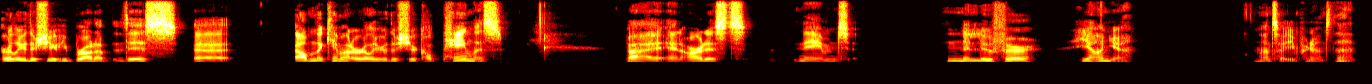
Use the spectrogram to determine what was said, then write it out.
Earlier this year, he brought up this uh, album that came out earlier this year called "Painless" by an artist named Nilufer Yanya. That's how you pronounce that.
